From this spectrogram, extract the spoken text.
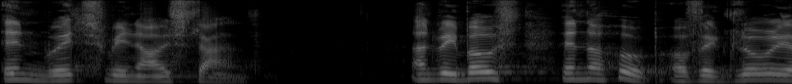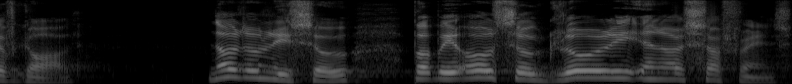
in which we now stand. And we boast in the hope of the glory of God. Not only so, but we also glory in our sufferings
